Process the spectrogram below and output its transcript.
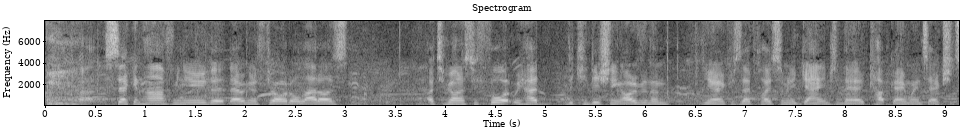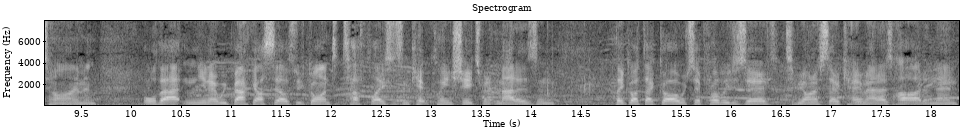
uh, second half we knew that they were going to throw it all at us. Uh, to be honest, we thought we had the conditioning over them, you know, because they played so many games and their cup game went to extra time and all that. And you know, we back ourselves. We've gone to tough places and kept clean sheets when it matters. And they got that goal, which they probably deserved. To be honest, they came out as hard. And then,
